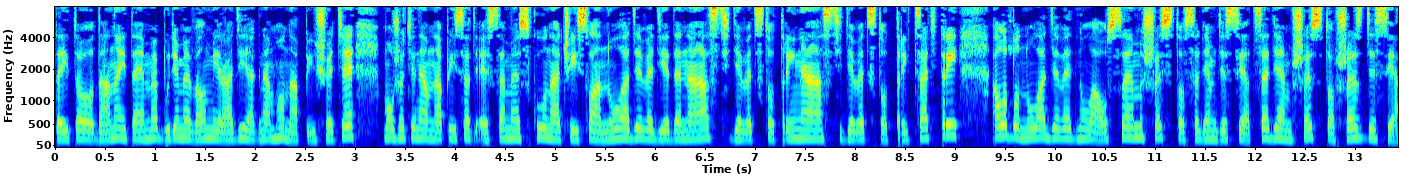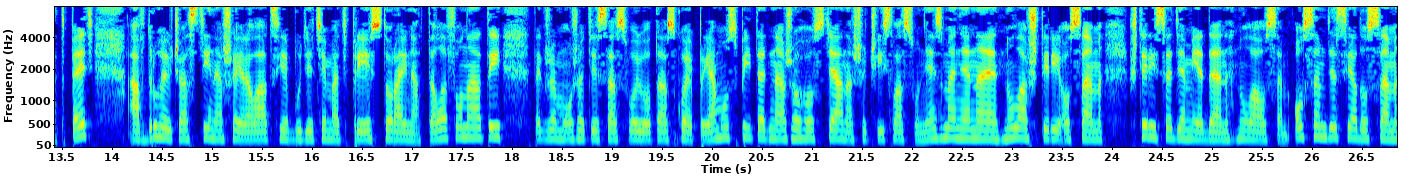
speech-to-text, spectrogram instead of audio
tejto danej téme, budeme veľmi radi, ak nám ho napíšete. Môžete nám napísať SMS-ku na čísla 0911 913 933 alebo 0908 677 665 a v druhej časti našej relácie budete mať priestor aj na telefonáty, takže môžete sa svoju otázku aj priamo spýtať nášho hostia naše čísla sú nezmenené 048 471 08 88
